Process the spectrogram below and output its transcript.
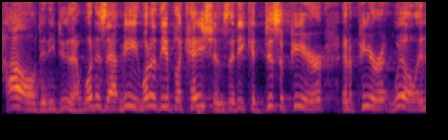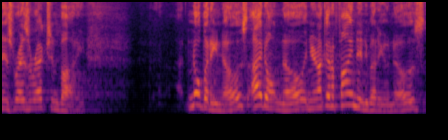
How did he do that? What does that mean? What are the implications that he could disappear and appear at will in his resurrection body? Nobody knows. I don't know, and you're not going to find anybody who knows.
